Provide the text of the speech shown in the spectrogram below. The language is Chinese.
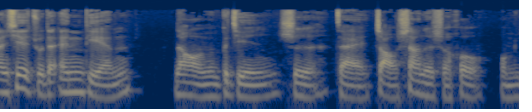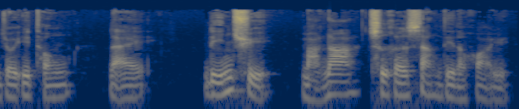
感谢主的恩典，让我们不仅是在早上的时候，我们就一同来领取玛拉，吃喝上帝的话语。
